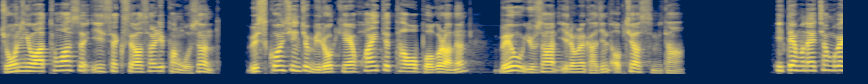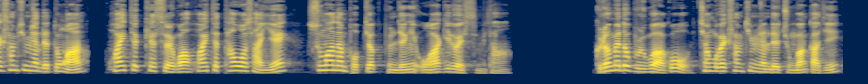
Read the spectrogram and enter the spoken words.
조니와 토마스 이 섹스가 설립한 곳은 위스콘신주 미로키의 화이트타워 버거라는 매우 유사한 이름을 가진 업체였습니다. 이 때문에 1930년대 동안 화이트 캐슬과 화이트 타워 사이에 수많은 법적 분쟁이 오가기도 했습니다. 그럼에도 불구하고 1930년대 중반까지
